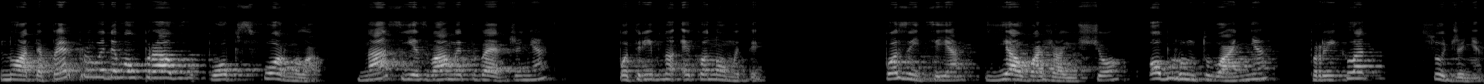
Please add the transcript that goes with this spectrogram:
Ну, а тепер проведемо вправу ПОПС-формула. У нас є з вами твердження. Потрібно економити. Позиція. Я вважаю, що обґрунтування, приклад, судження.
